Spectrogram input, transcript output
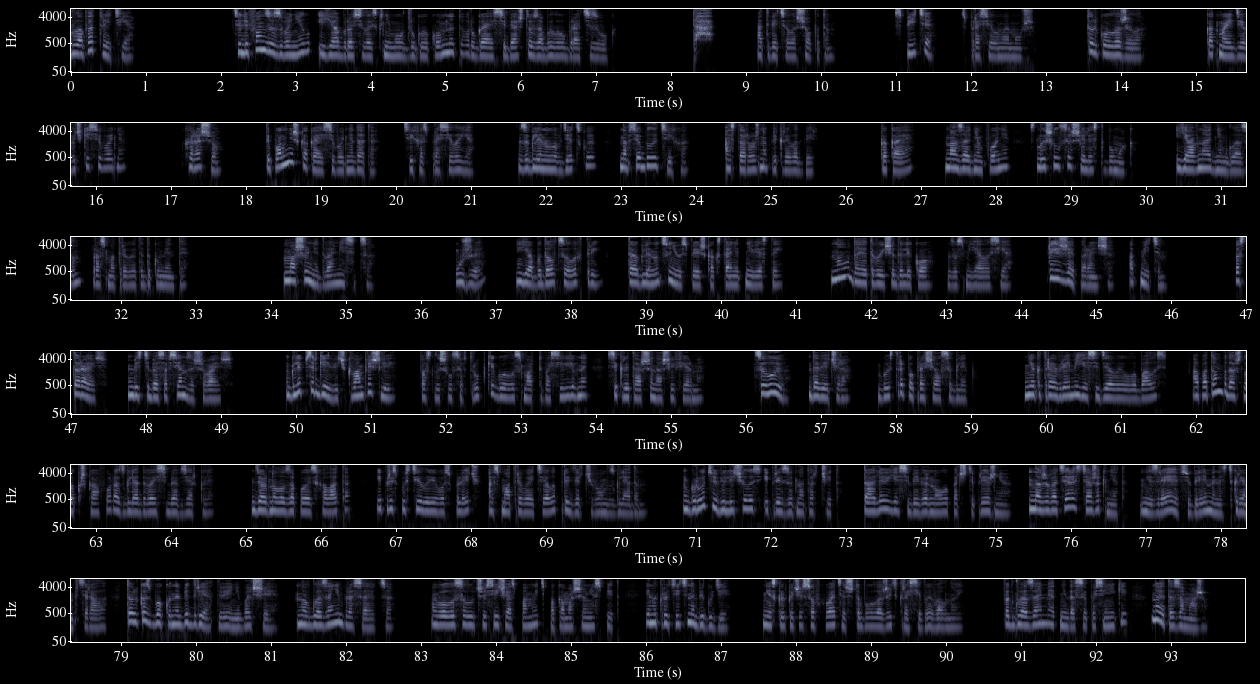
Глава третья. Телефон зазвонил, и я бросилась к нему в другую комнату, ругая себя, что забыла убрать звук. «Да», — ответила шепотом. «Спите?» — спросил мой муж. «Только уложила». «Как мои девочки сегодня?» «Хорошо. Ты помнишь, какая сегодня дата?» — тихо спросила я. Заглянула в детскую, но все было тихо. Осторожно прикрыла дверь. «Какая?» На заднем фоне слышался шелест бумаг. Явно одним глазом просматривает документы. Машуне два месяца. «Уже? Я бы дал целых три. Ты оглянуться не успеешь, как станет невестой». «Ну, до этого еще далеко», — засмеялась я. «Приезжай пораньше, отметим». «Постараюсь. Без тебя совсем зашиваюсь». «Глеб Сергеевич, к вам пришли», — послышался в трубке голос Марты Васильевны, секретарши нашей фирмы. «Целую», «До вечера», — быстро попрощался Глеб. Некоторое время я сидела и улыбалась, а потом подошла к шкафу, разглядывая себя в зеркале. Дернула за пояс халата и приспустила его с плеч, осматривая тело придирчивым взглядом. Грудь увеличилась и призывно торчит. Талию я себе вернула почти прежнюю. На животе растяжек нет. Не зря я всю беременность крем втирала. Только сбоку на бедре две небольшие. Но в глаза не бросаются. Волосы лучше сейчас помыть, пока машина спит, и накрутить на бегуди. Несколько часов хватит, чтобы уложить красивой волной. Под глазами от недосыпа синяки, но это замажу.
